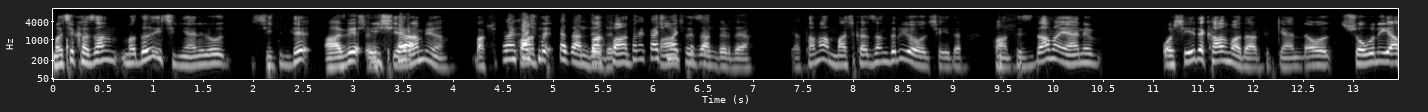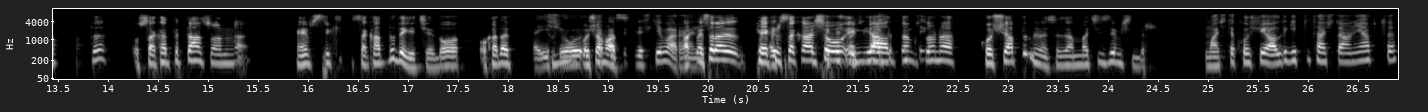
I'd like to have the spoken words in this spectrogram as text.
maçı kazanmadığı için yani o şekilde abi hiçbir işe yaramıyor. Bak Süper'den kaç maç kazandırdı? bak fan- kaç maç kazandırdı? Ya tamam maç kazandırıyor o şeyde fantezide ama yani o şeyi de kalmadı artık yani o şovunu yaptı. O sakatlıktan sonra hamstring sakatlığı da geçirdi. O o kadar Ya iş, Hızlı o koşamaz. riski var. Bak hani. mesela Packers'a karşı o Packers 50 maçında yaptıktan aldığı şey- sonra koşu yaptı mı mesela? Sen maçı izlemişsindir. Maçta koşuyu aldı gitti touchdown'u yaptı.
